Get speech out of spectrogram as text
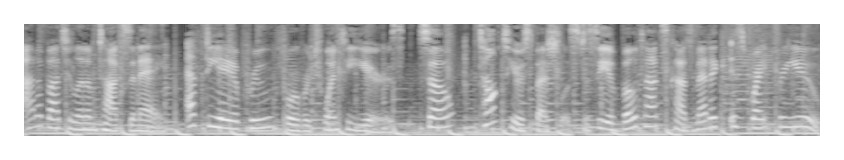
onabotulinumtoxinA, FDA approved for over 20 years. So, talk to your specialist to see if Botox Cosmetic is right for you.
